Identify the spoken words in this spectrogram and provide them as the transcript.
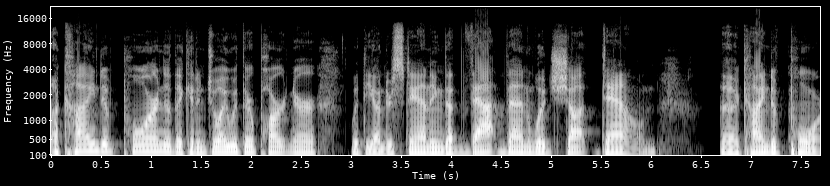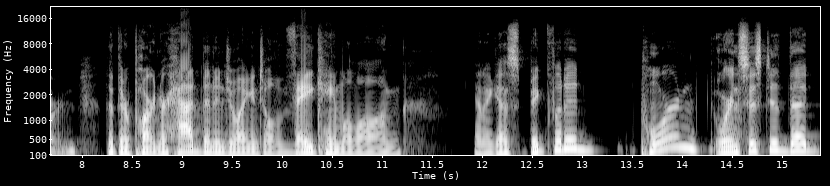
uh, a kind of porn that they could enjoy with their partner with the understanding that that then would shut down the kind of porn that their partner had been enjoying until they came along. And I guess bigfooted porn or insisted that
